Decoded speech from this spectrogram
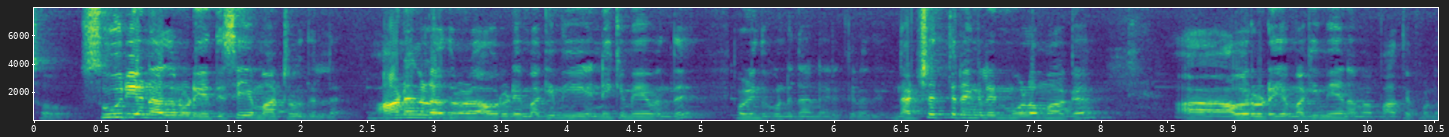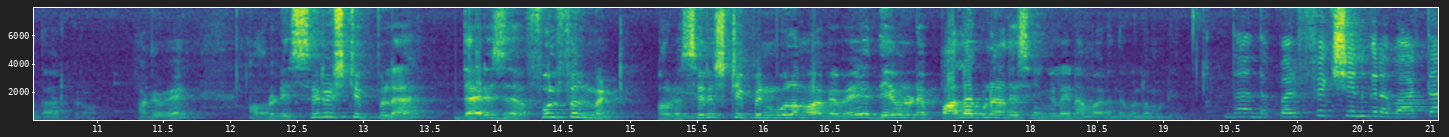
ஸோ சூரியன் அதனுடைய திசையை மாற்றுவதில்லை. வானங்கள் அதனோட அவருடைய மகிமையை என்றைக்குமே வந்து பொழிந்து கொண்டு தான் இருக்கிறது. நட்சத்திரங்களின் மூலமாக அவருடைய மகிமையை நம்ம பார்த்து கொண்டு தான் இருக்கிறோம். ஆகவே அவருடைய சிருஷ்டிப்பில் தர் இஸ் அ ஃபுல்ஃபில்மெண்ட் அவருடைய சிருஷ்டிப்பின் மூலமாகவே தேவனுடைய பல குணாதிசயங்களை நாம் அறிந்து கொள்ள முடியும். அந்த பெர்ஃபெக்ஷனுங்கிற வார்த்தை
